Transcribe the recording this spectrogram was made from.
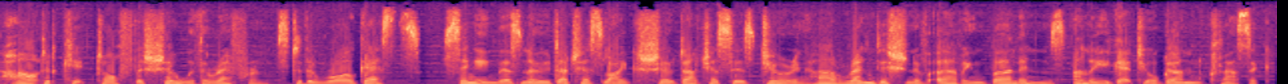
Hart had kicked off the show with a reference to the royal guests, singing There's No Duchess Like Show Duchesses during her rendition of Irving Berlin's Annie Get Your Gun classic.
